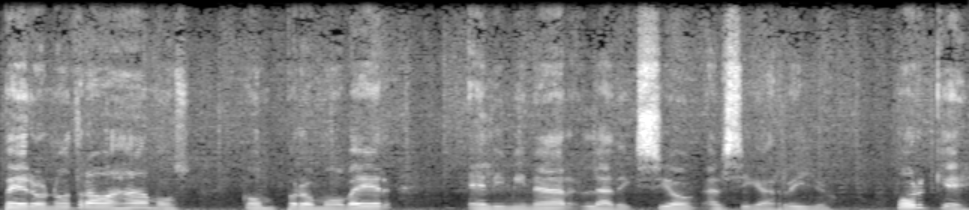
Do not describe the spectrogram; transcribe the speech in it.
Pero no trabajamos con promover, eliminar la adicción al cigarrillo. ¿Por qué?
